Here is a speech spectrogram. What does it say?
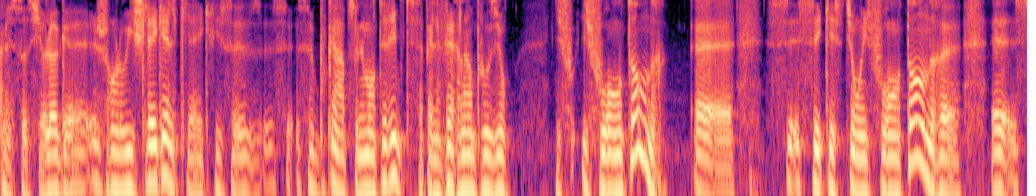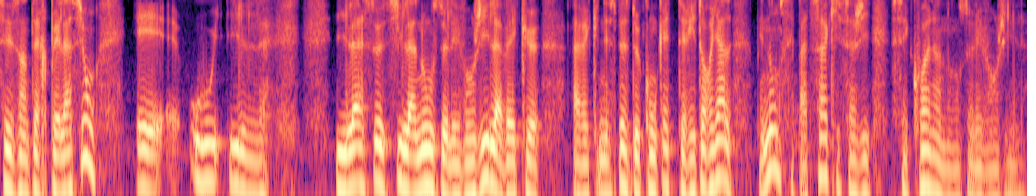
le sociologue Jean-Louis Schlegel qui a écrit ce, bouquin absolument terrible qui s'appelle Vers l'implosion. Il faut entendre euh, ces, questions, il faut entendre euh, ces interpellations et où il il associe l'annonce de l'évangile avec euh, avec une espèce de conquête territoriale. Mais non, c'est pas de ça qu'il s'agit. C'est quoi l'annonce de l'évangile?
